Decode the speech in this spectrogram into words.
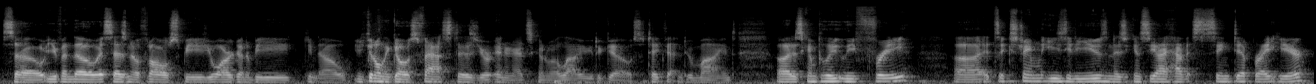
So even though it says no throttle speed, you are going to be, you know, you can only go as fast as your internet's going to allow you to go. So take that into mind. Uh, it is completely free. Uh, it's extremely easy to use, and as you can see, I have it synced up right here.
